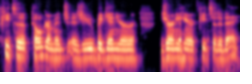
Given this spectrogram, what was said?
pizza pilgrimage as you begin your journey here at Pizza Today.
